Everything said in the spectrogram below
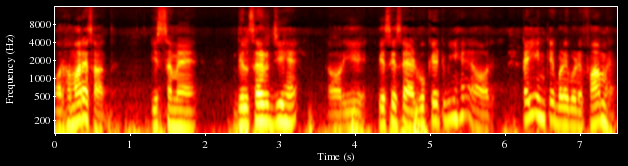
और हमारे साथ इस समय दिल सर जी हैं, और ये पेशे से एडवोकेट भी हैं, और कई इनके बड़े बड़े फार्म हैं।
